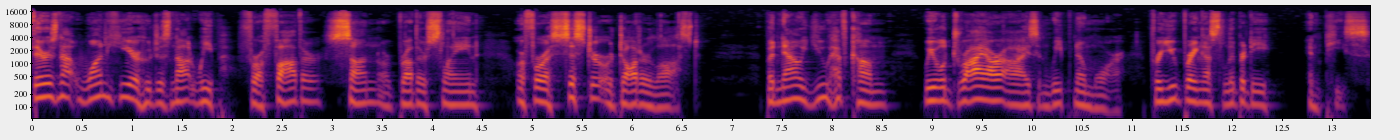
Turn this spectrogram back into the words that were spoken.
There is not one here who does not weep for a father, son, or brother slain, or for a sister or daughter lost. But now you have come we will dry our eyes and weep no more, for you bring us liberty and peace.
